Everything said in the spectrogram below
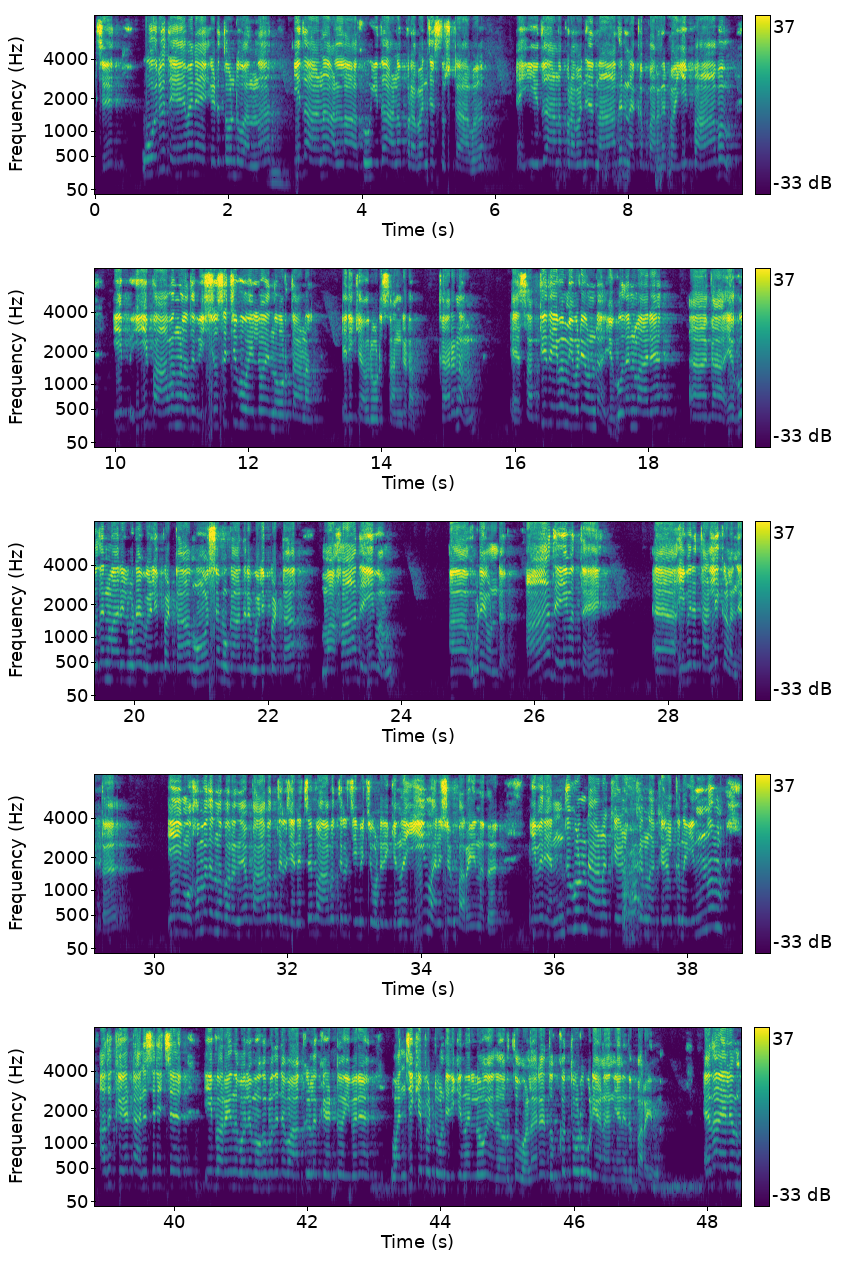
വെച്ച് ഒരു ദേവനെ എടുത്തുകൊണ്ട് വന്ന് ഇതാണ് അള്ളാഹു ഇതാണ് പ്രപഞ്ച സൃഷ്ടാവ് ഇതാണ് പ്രപഞ്ചനാഥൻ എന്നൊക്കെ പറഞ്ഞപ്പോ ഈ പാപം ഈ ഈ പാപങ്ങൾ അത് വിശ്വസിച്ചു പോയല്ലോ എന്നോർത്താണ് എനിക്ക് അവരോട് സങ്കടം. കാരണം സത്യദൈവം ഇവിടെ ഉണ്ട് യഹൂദന്മാര് യഹൂദന്മാരിലൂടെ വെളിപ്പെട്ട മോശ മുഖാന്തരം വെളിപ്പെട്ട മഹാദൈവം ഇവിടെ ഉണ്ട് ആ ദൈവത്തെ ഇവർ തള്ളിക്കളഞ്ഞിട്ട് ഈ മുഹമ്മദ് എന്ന് പറഞ്ഞ പാപത്തിൽ ജനിച്ച് പാപത്തിൽ ജീവിച്ചുകൊണ്ടിരിക്കുന്ന ഈ മനുഷ്യൻ പറയുന്നത് ഇവരെന്തുകൊണ്ടാണ് കേൾക്കുന്ന കേൾക്കുന്ന ഇന്നും അത് കേട്ട് അനുസരിച്ച് ഈ പറയുന്ന പോലെ മുഹമ്മദിന്റെ വാക്കുകൾ കേട്ട് ഇവർ വഞ്ചിക്കപ്പെട്ടുകൊണ്ടിരിക്കുന്നല്ലോ എന്ന് എന്നോർത്ത് വളരെ ദുഃഖത്തോടു കൂടിയാണ് ഞാൻ ഇത് പറയുന്നത്. ഏതായാലും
